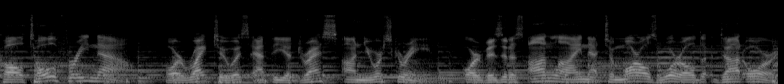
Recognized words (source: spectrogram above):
Call toll free now or write to us at the address on your screen or visit us online at tomorrowsworld.org.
